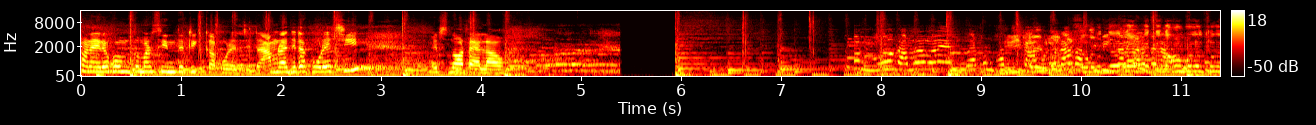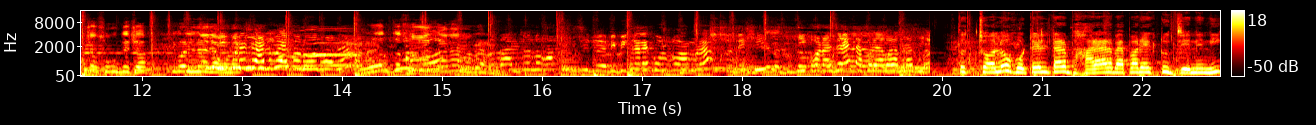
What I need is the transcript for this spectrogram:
মানে এরকম তোমার সিনথেটিক কাপড়ের যেটা আমরা যেটা পরেছি ইটস নট অ্যালাউ মানে তখন বলে সমুদ্রে চ কি বলি না যাব রোদ তো সারা লাগা হবে তো দেখি কি করা যায় তারপরে আবার আমরা তো চলো হোটেলটার ভাড়ার ব্যাপারে একটু জেনে নিই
